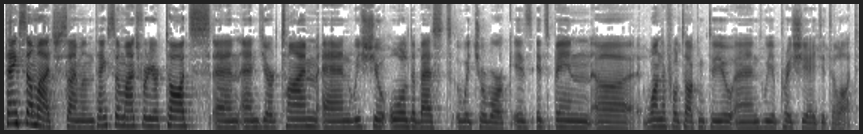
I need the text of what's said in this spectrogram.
thanks so much, Simon. Thanks so much for your thoughts and, and your time, and wish you all the best with your work. It's, it's been uh, wonderful talking to you, and we appreciate it a lot.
